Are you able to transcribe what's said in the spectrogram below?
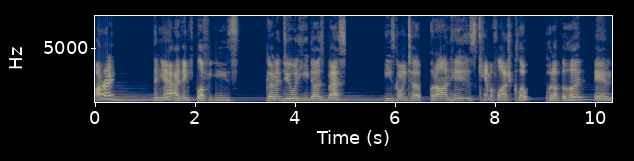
All right. Then yeah, I think Fluffy's gonna do what he does best. He's going to put on his camouflage cloak, put up the hood, and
